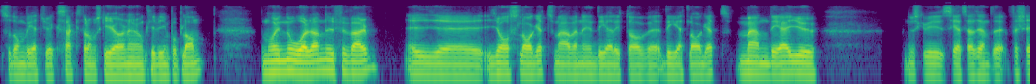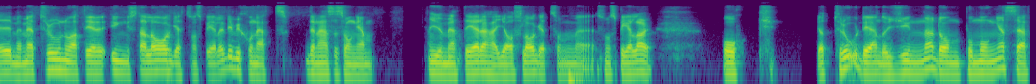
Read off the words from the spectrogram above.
så de vet ju exakt vad de ska göra när de kliver in på plan. De har ju några nyförvärv i, eh, i JAS-laget som även är en del av eh, D1-laget, men det är ju nu ska vi se så att jag inte försäger mig, men jag tror nog att det är det yngsta laget som spelar i division 1 den här säsongen. I och med att det är det här JAS-laget som, eh, som spelar. Och jag tror det ändå gynnar dem på många sätt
